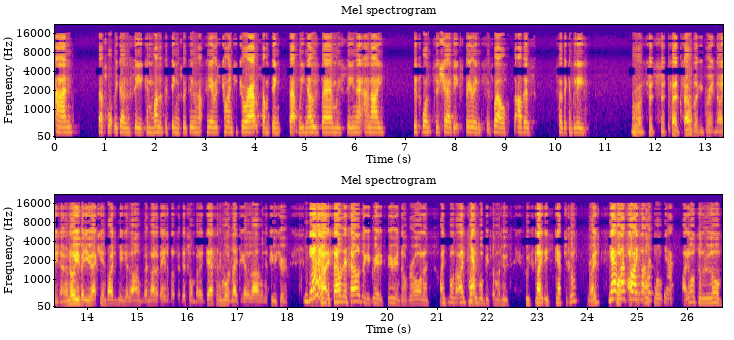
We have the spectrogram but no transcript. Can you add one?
and that's what we're going to seek. And one of the things we're doing up here is trying to draw out something that we know is there and we've seen it. And I just want to share the experience as well to others so they can believe. Oh, it's, it's, it sounds like a great night. And I know you, you've actually invited me along, but I'm not available for this one. But I definitely would like to get along in the future. Yeah. It sounds it sounds like a great experience overall, and I suppose I probably Yeah. would be someone who's who's slightly skeptical, right? Yeah, But that's why I I'd got also, yeah. I'd also love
